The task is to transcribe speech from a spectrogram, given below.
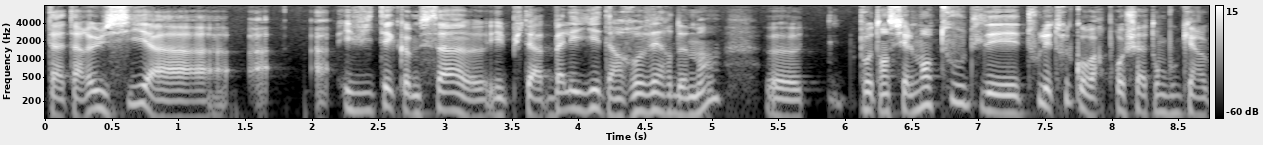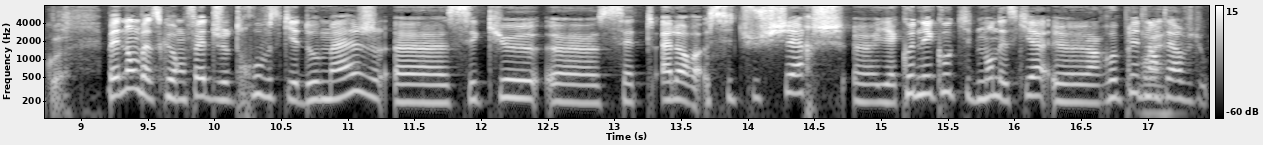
t'as as réussi à, à- à éviter comme ça euh, et puis t'as balayé d'un revers de main euh, potentiellement toutes les tous les trucs qu'on va reprocher à ton bouquin quoi. Ben non, parce qu'en fait, je trouve ce qui est dommage, euh, c'est que euh, cette. Alors, si tu cherches, euh, il y a Koneko qui demande est-ce qu'il y a un replay de Ouais. l'interview?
